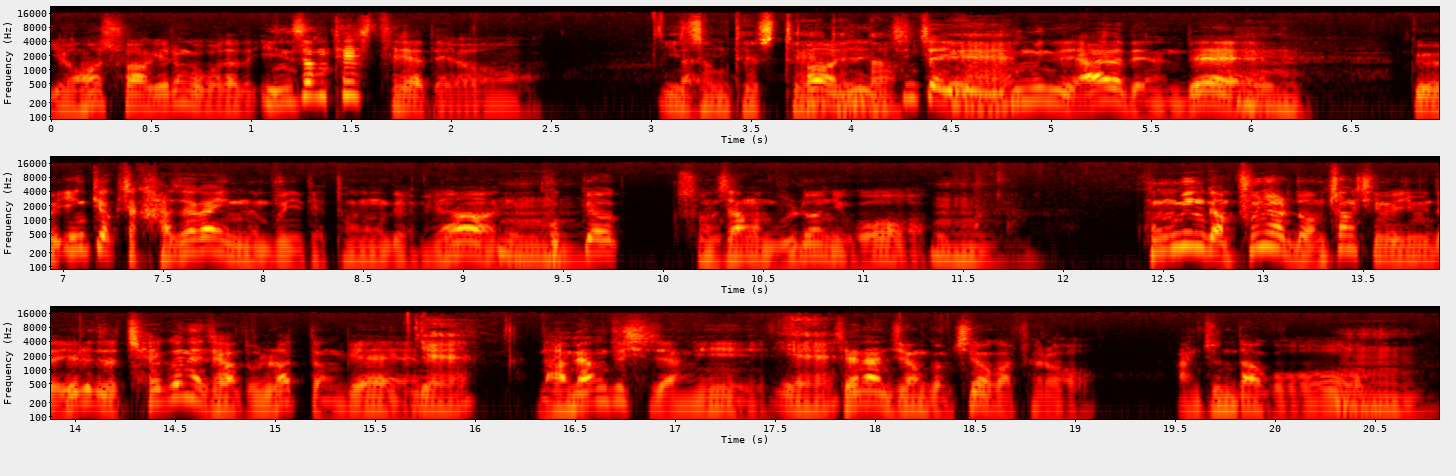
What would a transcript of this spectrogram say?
영어, 수학 이런 것보다도 인성 테스트 해야 돼요. 인성 테스트 해야 어, 된다. 진짜 이거 예. 국민들이 알아야 되는데 음. 그 인격적 하자가 있는 분이 대통령 되면 음. 국격 손상은 물론이고 음. 국민 간 분열도 엄청 심해집니다. 예를 들어 최근에 제가 놀랐던 게 예. 남양주 시장이 예. 재난지원금 지역화표로 안 준다고 음.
